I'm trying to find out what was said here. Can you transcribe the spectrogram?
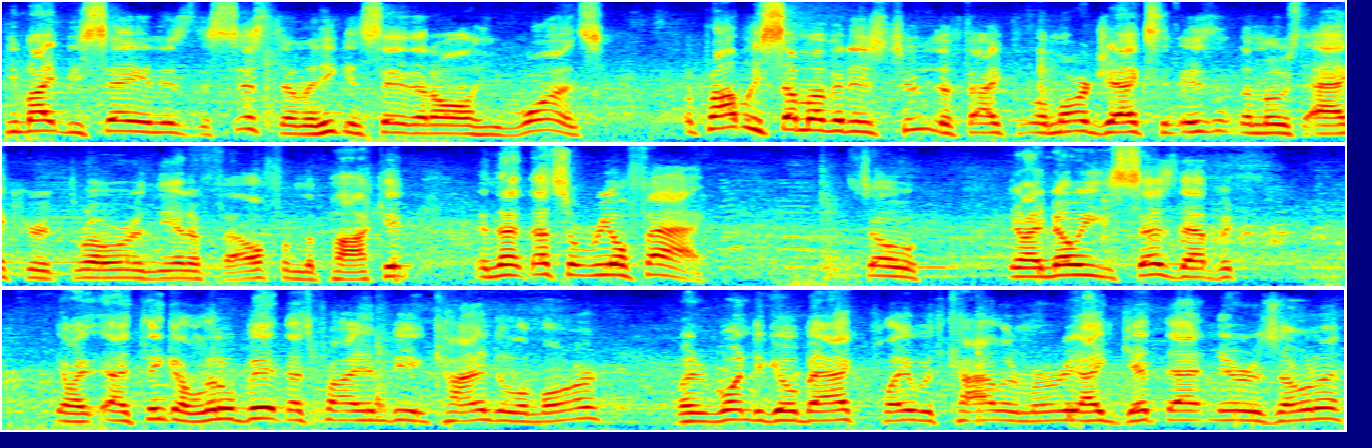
he might be saying is the system, and he can say that all he wants. But probably some of it is too the fact that Lamar Jackson isn't the most accurate thrower in the NFL from the pocket, and that, that's a real fact. So, you know, I know he says that, but you know, I, I think a little bit that's probably him being kind to Lamar, but wanting to go back play with Kyler Murray. I get that in Arizona,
